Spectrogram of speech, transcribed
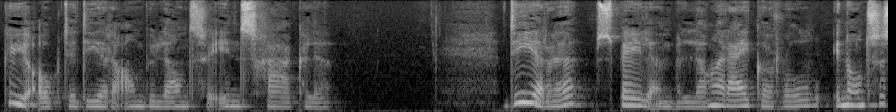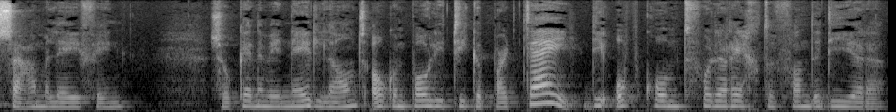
kun je ook de dierenambulance inschakelen. Dieren spelen een belangrijke rol in onze samenleving. Zo kennen we in Nederland ook een politieke partij die opkomt voor de rechten van de dieren:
